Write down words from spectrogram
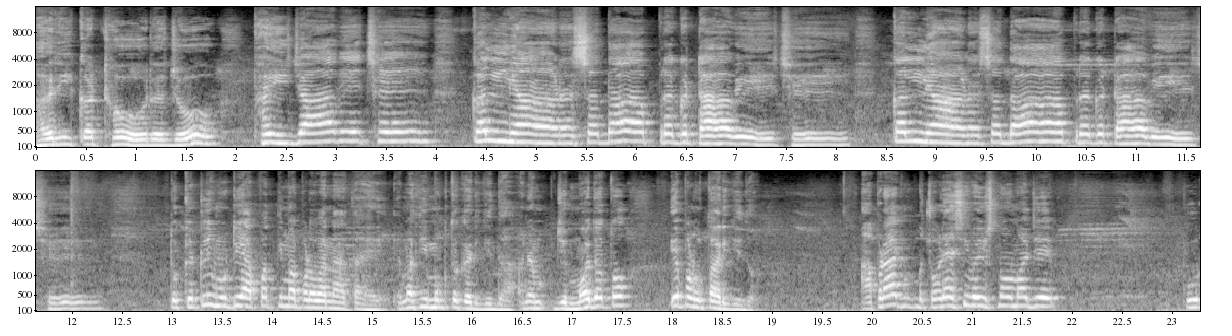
હરિ કઠોર જો થઈ જાવે છે, કલ્યાણ સદા પ્રગટાવે છે. કલ્યાણ સદા પ્રગટાવે છે. તો કેટલી મોટી આપત્તિમાં પડવાના હતા એ? એમાંથી મુક્ત કરી દીધા અને જે મદ હતો એ પણ ઉતારી દીધો. આપણા ચોર્યાસી વૈષ્ણવમાં જે પુર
